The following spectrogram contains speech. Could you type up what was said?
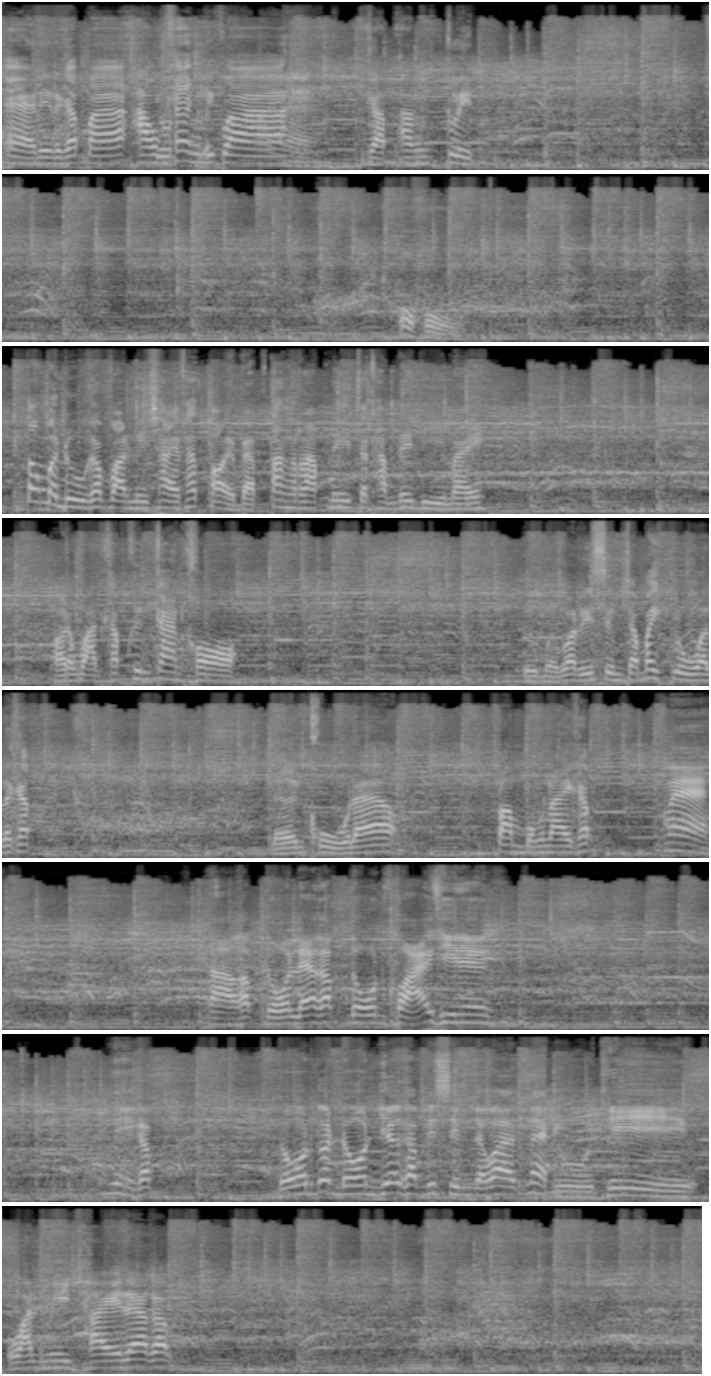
แอบนี่นะครับมาเอาแข้งดีกว่า แหม่ กับอังกฤษ โอ้โห ต้องมาดูครับวันมีชัยถ้าต่อยแบบตั้งรับนี่จะทำได้ดีไหมอรวัตครับขึ้นก้านคอ ดูเหมือนว่าริซึมจะไม่กลัวเลยครับ เดินขู่แล้วปล้ำวงในครับแม่เอาครับโดนแล้วครับโดนขวาอีกทีหนึ่งนี่ครับ โดนก็โดนเยอะครับพิซิมแต่ว่าแม่อยู่ที่วันมีชัยแล้วครับ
